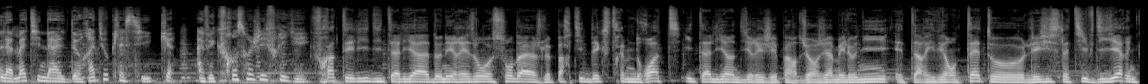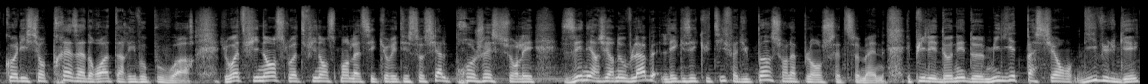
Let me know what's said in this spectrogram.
La matinale de Radio Classique avec François Geffrier. Fratelli d'Italia a donné raison au sondage. Le parti d'extrême droite italien dirigé par Giorgia Meloni est arrivé en tête aux législatives d'hier. Une coalition très à droite arrive au pouvoir. Loi de finances, loi de financement de la sécurité sociale, projet sur les énergies renouvelables. L'exécutif a du pain sur la planche cette semaine. Et puis les données de milliers de patients divulguées.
